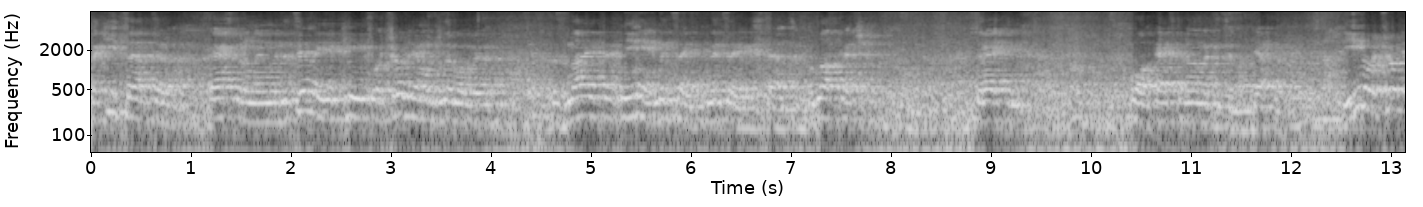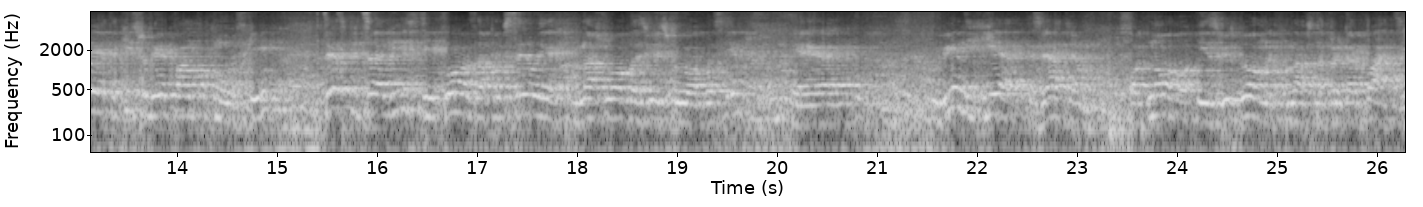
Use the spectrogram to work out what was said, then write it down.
такий центр екстреної медицини, який очолює, можливо, ви знаєте. Ні, ні, не цей, не цей центр. Будь ласка, ч- третій. О, екстрена медицина, дякую. Її очолює пан Похмурський. Це спеціаліст, якого запросили в нашу область Львівської області. Е, Він є зятям одного із відомих у нас на Прикарпатті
